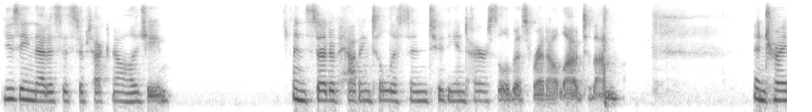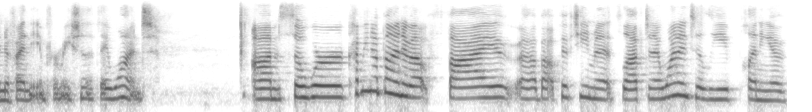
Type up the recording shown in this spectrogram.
using that assistive technology instead of having to listen to the entire syllabus read out loud to them and trying to find the information that they want. Um, so we're coming up on about five, uh, about 15 minutes left, and I wanted to leave plenty of,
